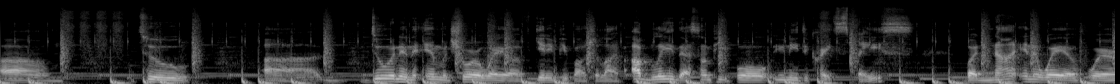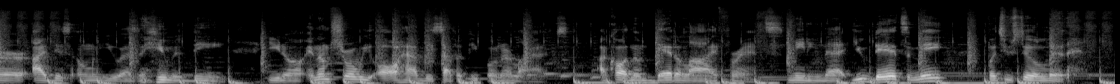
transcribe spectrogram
um, to uh, do it in an immature way of getting people out your life. I believe that some people you need to create space, but not in a way of where I disown you as a human being. You know, and I'm sure we all have these type of people in our lives. I call them dead alive friends, meaning that you dead to me, but you still live.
